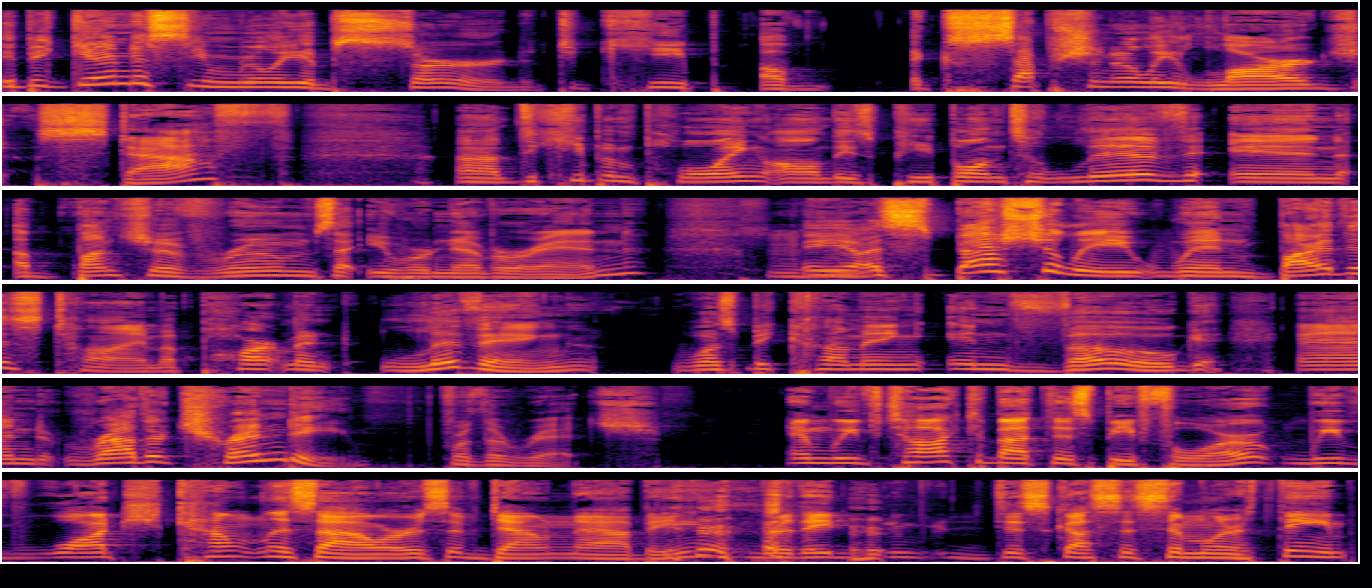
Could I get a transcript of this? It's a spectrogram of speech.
it began to seem really absurd to keep a exceptionally large staff uh, to keep employing all these people and to live in a bunch of rooms that you were never in. You know, especially when by this time apartment living was becoming in vogue and rather trendy for the rich. And we've talked about this before. We've watched countless hours of Downton Abbey where they discuss a similar theme.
